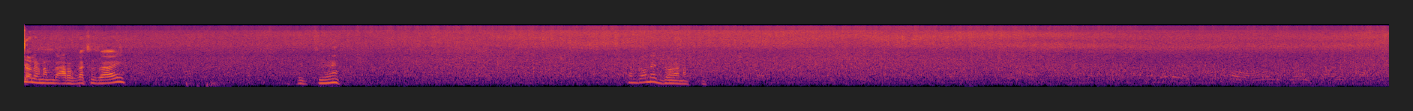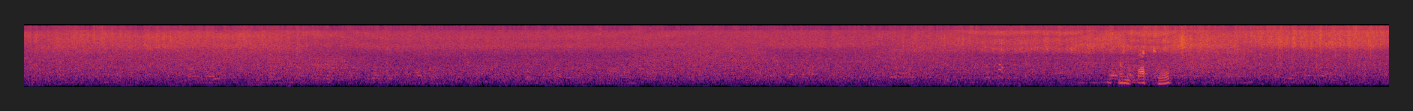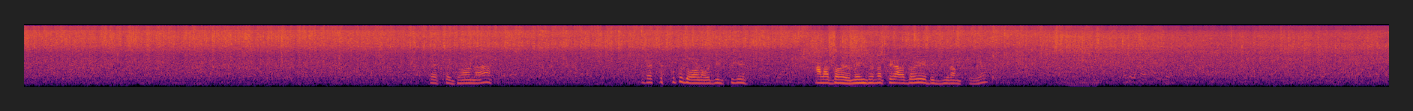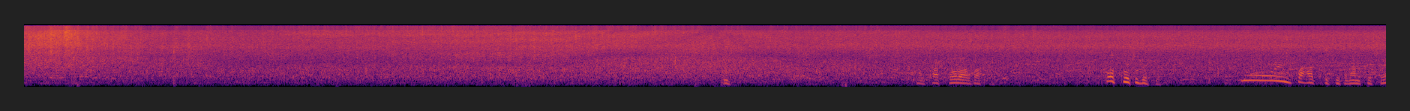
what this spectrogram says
চলেন আমরা আরও কাছে যাই। অনেক ধরনের আছে। পাথর একটা ঝর্ণা। এটা একটা ছোট ঝর্ণা, ওই দিক থেকে আলাদা হয়ে মেন ঝর্ণার থেকে আলাদা হয়ে এদিক দিয়ে নামছে পাথর আর পাথর কত উঁচু দেখি? ওই পাহাড় থেকে নামতেছে।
